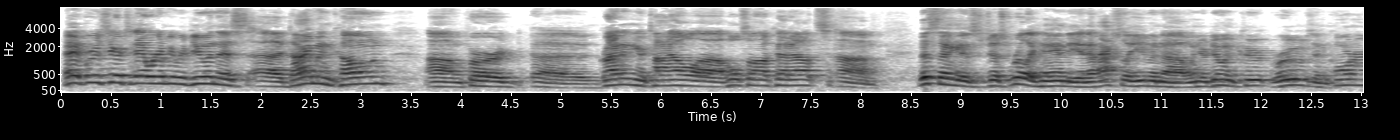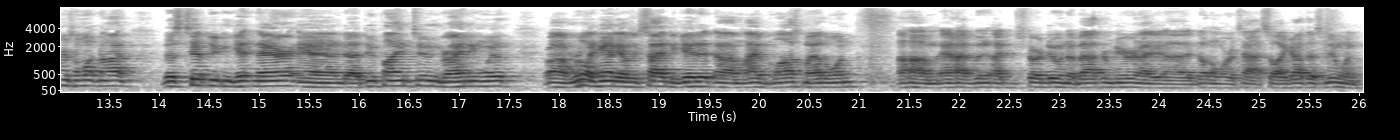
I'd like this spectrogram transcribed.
Hey, Bruce here. Today we're going to be reviewing this uh, diamond cone um, for uh, grinding your tile uh, hole saw cutouts. Um, this thing is just really handy and actually even uh, when you're doing grooves and corners and whatnot, this tip you can get in there and uh, do fine tune grinding with. Um, really handy. I was excited to get it. Um, I've lost my other one um, and I've been, I started doing the bathroom here and I uh, don't know where it's at. So I got this new one.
